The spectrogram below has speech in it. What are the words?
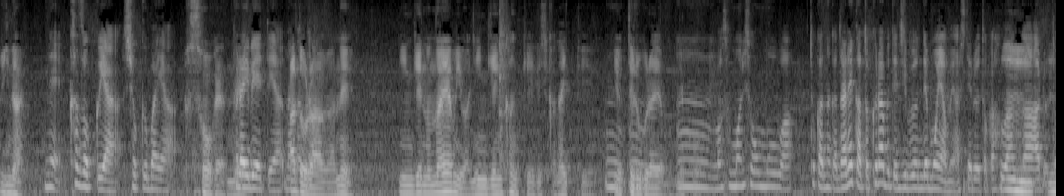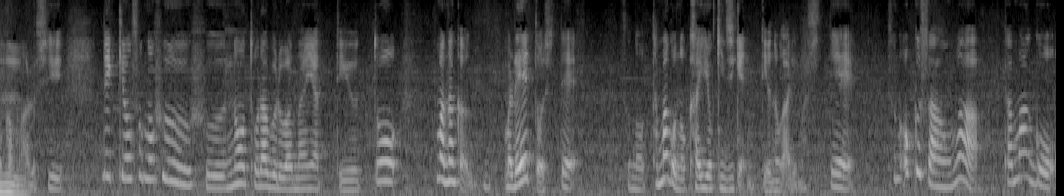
いない。ね、家族や職場やそうやね。プライベートやアドラーがね人間の悩みは人間関係でしかないって言ってるぐらいやもんね、う。んまあ、そんなにそう思うわ。とかなんか誰かと比べて自分でモヤモヤしてるとか不安があるとかもあるし、で今日その夫婦のトラブルは何やっていうとまあなんか、まあ、例としてその卵の買い置き事件っていうのがありましてその奥さんは卵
